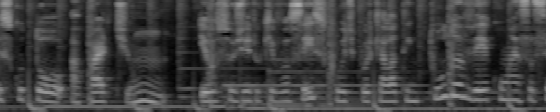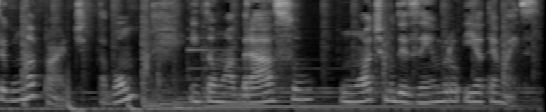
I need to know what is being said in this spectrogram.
escutou a parte 1, eu sugiro que você escute, porque ela tem tudo a ver com essa segunda parte, tá bom? Então, um abraço, um ótimo dezembro e até mais.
